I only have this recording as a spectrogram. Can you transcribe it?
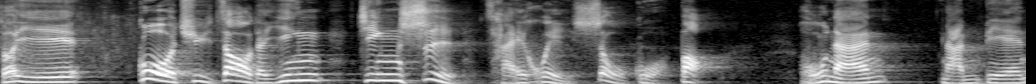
所以过去造的因，今世才会受果报。湖南南边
